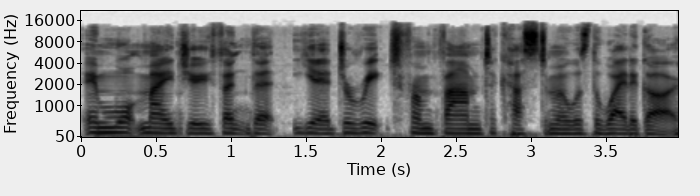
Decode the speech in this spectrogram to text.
and what made you think that yeah, direct from farm to customer was the way to go?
